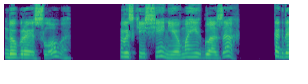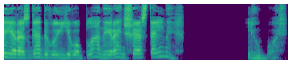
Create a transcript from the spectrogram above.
доброе слово, восхищение в моих глазах, когда я разгадываю его планы раньше остальных. Любовь.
